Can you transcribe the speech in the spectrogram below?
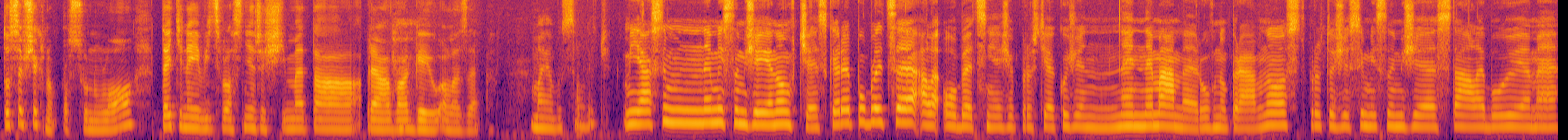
To se všechno posunulo. Teď nejvíc vlastně řešíme ta práva gejů a lezeb. Maja Vusilovič. Já si nemyslím, že jenom v České republice, ale obecně, že prostě jakože ne, nemáme rovnoprávnost, protože si myslím, že stále bojujeme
